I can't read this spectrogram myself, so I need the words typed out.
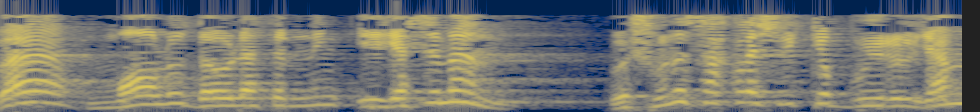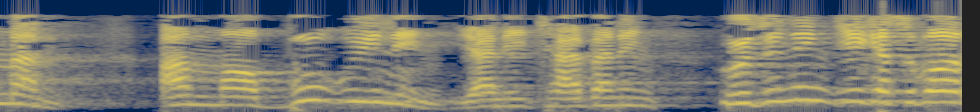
va molu davlatimning egasiman va shuni saqlashlikka buyurilganman. Ammo bu uyning ya'ni kabaning o'zining egasi bor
